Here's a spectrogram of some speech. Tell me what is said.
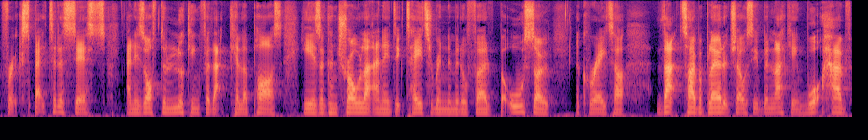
for expected assists and is often looking for that killer pass. He is a controller and a dictator in the middle third, but also a creator. That type of player that Chelsea have been lacking. What have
